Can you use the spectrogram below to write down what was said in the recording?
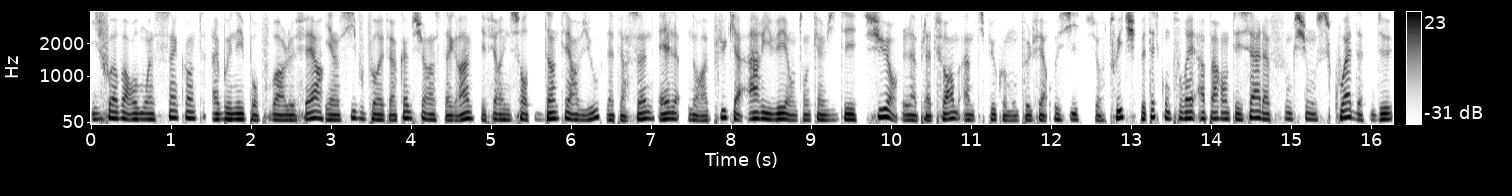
Il faut avoir au moins 50 abonnés pour pouvoir le faire et ainsi vous pourrez faire comme sur Instagram et faire une sorte d'interview. La personne, elle, n'aura plus qu'à arriver en tant qu'invité sur la plateforme, un petit peu comme on peut le faire aussi sur Twitch. Peut-être qu'on pourrait apparenter ça à la fonction squad de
